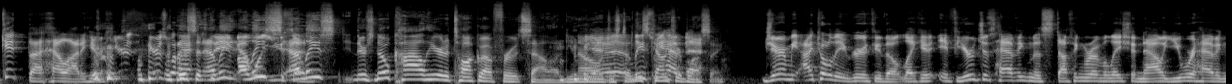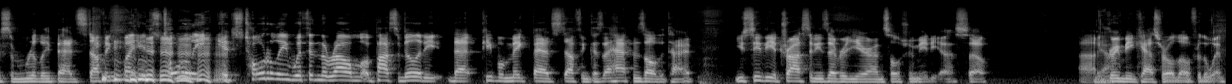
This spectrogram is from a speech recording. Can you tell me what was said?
get the hell out of here! Here's, here's what Listen, I have at to say least, at least, at least, there's no Kyle here to talk about fruit salad. You know, Yeah, just at, at least least count have your that. blessing. Jeremy, I totally agree with you though. Like if, if you're just having the stuffing revelation now, you were having some really bad stuffing, but it's totally it's totally within the realm of possibility that people make bad stuffing because that happens all the time. You see the atrocities every year on social media. So uh, Yeah. green bean casserole though for the win.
